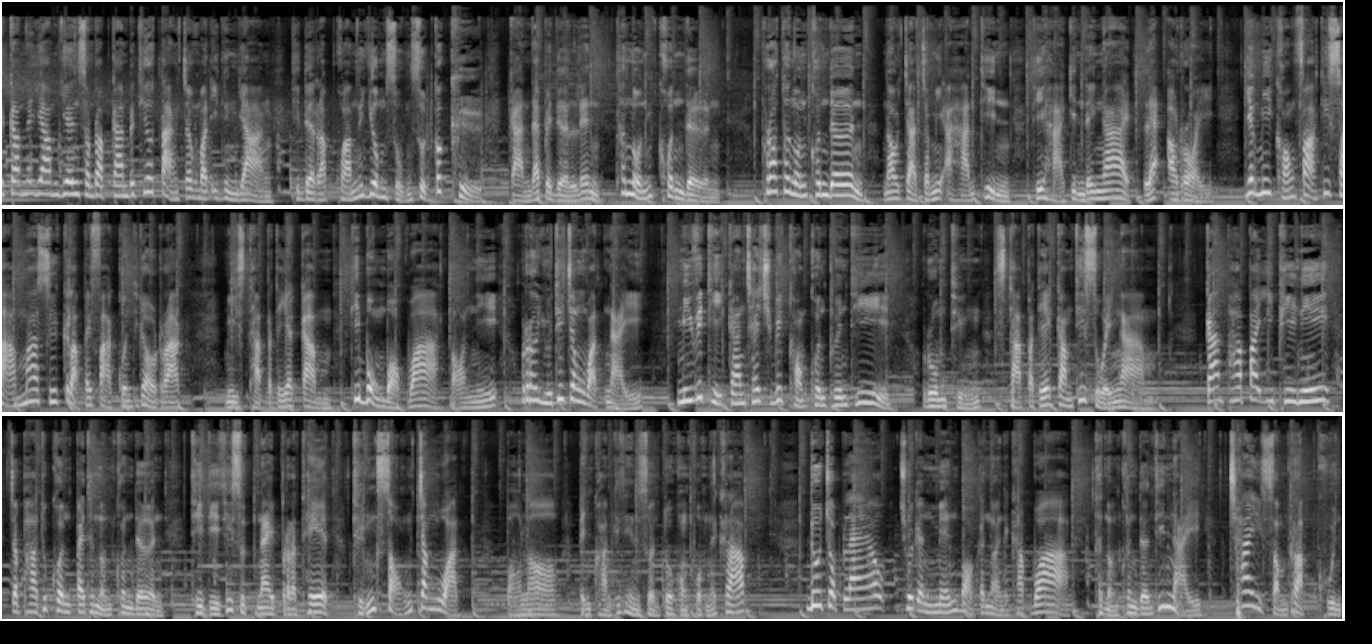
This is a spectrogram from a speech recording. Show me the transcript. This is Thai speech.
จกรรมในยามเย็นสำหรับการไปเที่ยวต่างจังหวัดอีกหนึ่งอย่าง ที่ได้รับความนิยมสูงสุดก็คือ การได้ไปเดินเล่นถนนคนเดิน เพราะถนนคนเดินนอกจากจะมีอาหารถิ่นที่หากินได้ง่ายและอร่อย ยังมีของฝากที่สามารถซื้อกลับไปฝากคนที่เรารัก มีสถาปัตยกรรมที่บ่งบอกว่าตอนนี้เราอยู่ที่จังหวัดไหน มีวิธีการใช้ชีวิตของคนพื้นที่ รวมถึงสถาปัตยกรรมที่สวยงาม การพาไป EP นี้จะพาทุกคนไปถนนคนเดินที่ดีที่สุดในประเทศถึง 2 จังหวัด ปอลอเป็นความคิดเห็นส่วนตัวของผมนะครับ ดูจบแล้วช่วยกันเม้นบอกกันหน่อยนะครับว่า ถนนคนเดินที่ไหนใช่สำหรับคุณ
